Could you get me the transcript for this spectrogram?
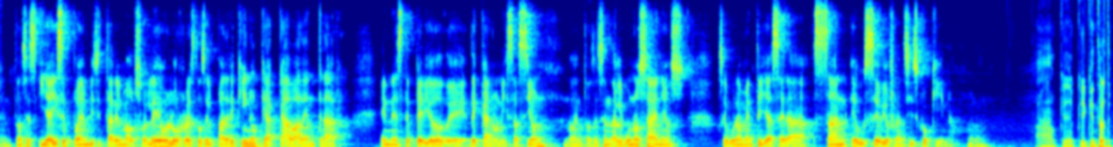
Entonces, y ahí se pueden visitar el mausoleo, los restos del padre Quino, que acaba de entrar en este periodo de, canonización, ¿no? Entonces, en algunos años, seguramente ya será San Eusebio Francisco Quino. Ah, ok, ok, qué interesante.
